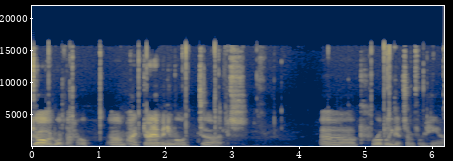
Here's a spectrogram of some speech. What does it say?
god, what the hell? Um, I don't have any more dirt. Uh, probably get some from here.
